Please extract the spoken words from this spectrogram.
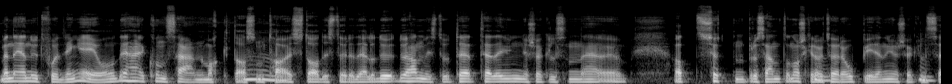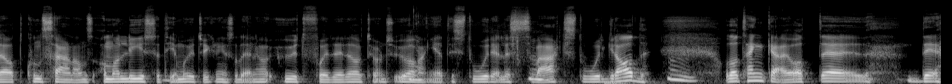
Men en utfordring er jo det her konsernmakta som Mm. tar stadig større del. Du, du henviste jo til, til den undersøkelsen eh, at 17% av norske redaktører oppgir en undersøkelse at konsernenes analyseteam og utviklingsavdelinger utfordrer redaktørens uavhengighet i stor eller svært stor grad. Og da tenker jeg jo at det, det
